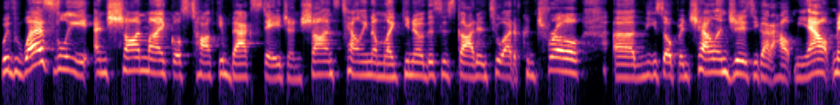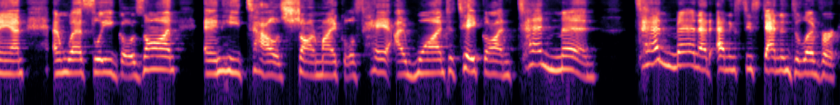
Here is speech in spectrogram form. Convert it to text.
with Wes Lee and Shawn Michaels talking backstage, and Shawn's telling him, like, you know, this has gotten too out of control. Uh, these open challenges, you got to help me out, man. And Wes Lee goes on and he tells Shawn Michaels, hey, I want to take on 10 men 10 men at NXT Stand and Deliver.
